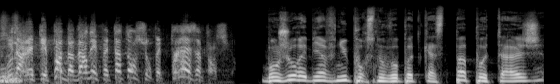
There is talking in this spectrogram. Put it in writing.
Vous n'arrêtez pas de bavarder, faites attention, faites très attention. Bonjour et bienvenue pour ce nouveau podcast Papotage.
